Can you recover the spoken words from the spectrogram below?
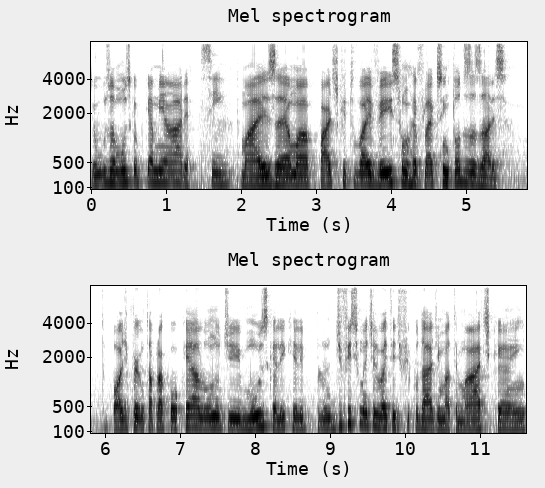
Eu uso a música porque é a minha área. Sim. Mas é uma parte que tu vai ver isso um reflexo em todas as áreas. Tu pode perguntar para qualquer aluno de música ali que ele dificilmente ele vai ter dificuldade em matemática, em,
